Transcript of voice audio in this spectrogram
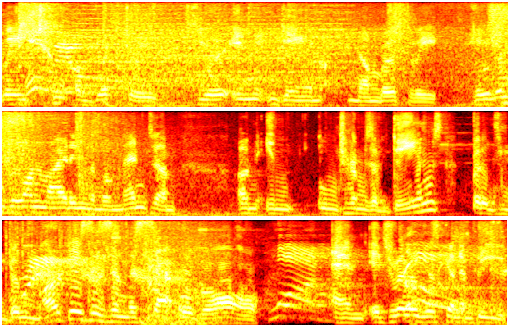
way to a victory here in game number three. Haven's the one riding the momentum um, in, in terms of games, but it's been Marcus is in the set overall, and it's really just going to be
